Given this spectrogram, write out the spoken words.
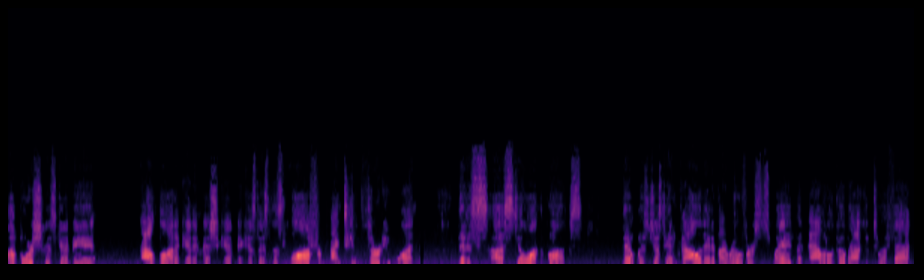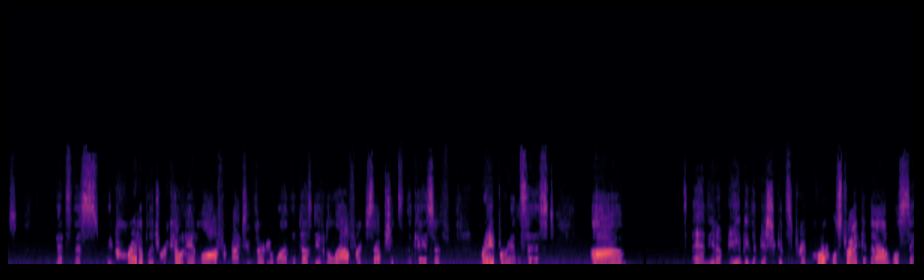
abortion is going to be outlawed again in Michigan because there's this law from 1931 that is uh, still on the books that was just invalidated by Roe versus Wade, but now it'll go back into effect. That's this incredibly draconian law from 1931 that doesn't even allow for exceptions in the case of rape or incest. Um, and you know maybe the Michigan Supreme Court will strike it down. We'll see,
